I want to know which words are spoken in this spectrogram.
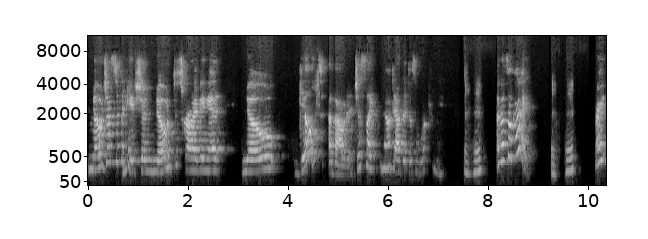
No justification, no describing it, no guilt about it. Just like, no, dad, that doesn't work for me. Mm-hmm. And that's okay. Right?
